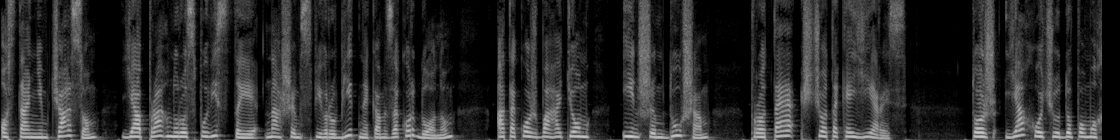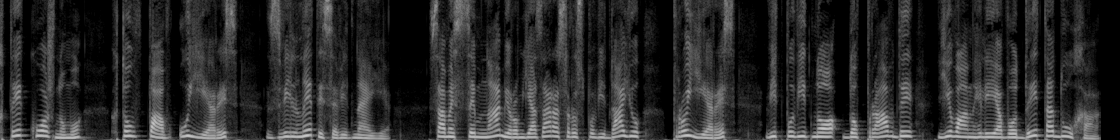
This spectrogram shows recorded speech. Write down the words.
Останнім часом я прагну розповісти нашим співробітникам за кордоном, а також багатьом іншим душам про те, що таке єресь. Тож я хочу допомогти кожному, хто впав у єресь, звільнитися від неї. Саме з цим наміром я зараз розповідаю про єресь відповідно до правди Євангелія води та духа.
